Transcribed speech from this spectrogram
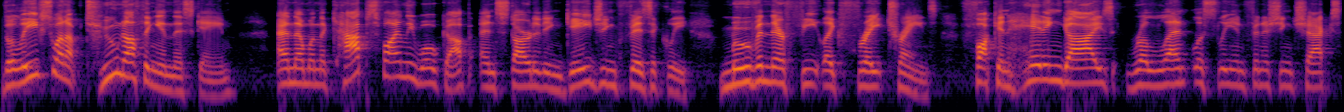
the Leafs went up two nothing in this game. And then when the Caps finally woke up and started engaging physically, moving their feet like freight trains, fucking hitting guys relentlessly and finishing checks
